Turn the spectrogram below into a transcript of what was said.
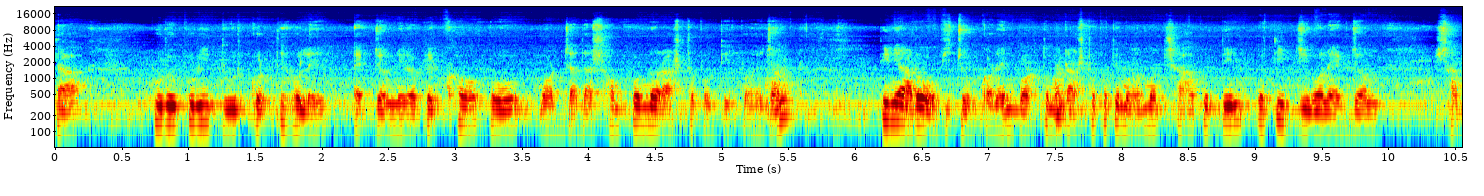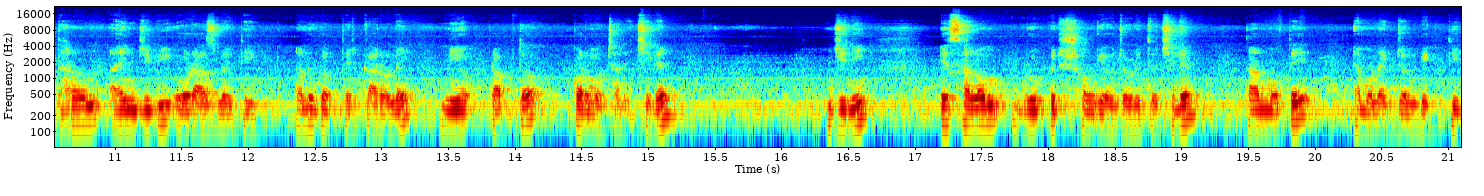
তা পুরোপুরি দূর করতে হলে একজন নিরপেক্ষ ও মর্যাদা সম্পন্ন রাষ্ট্রপতির প্রয়োজন। তিনি আরও অভিযোগ করেন, বর্তমান রাষ্ট্রপতি মোহাম্মদ শাহাবুদ্দিন অতীত জীবনে একজন সাধারণ আইনজীবী ও রাজনৈতিক আনুগত্যের কারণে নিয়োগপ্রাপ্ত কর্মচারী ছিলেন। যিনি এস আলম গ্রুপের সঙ্গেও জড়িত ছিলেন। তার মতে, এমন একজন ব্যক্তির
